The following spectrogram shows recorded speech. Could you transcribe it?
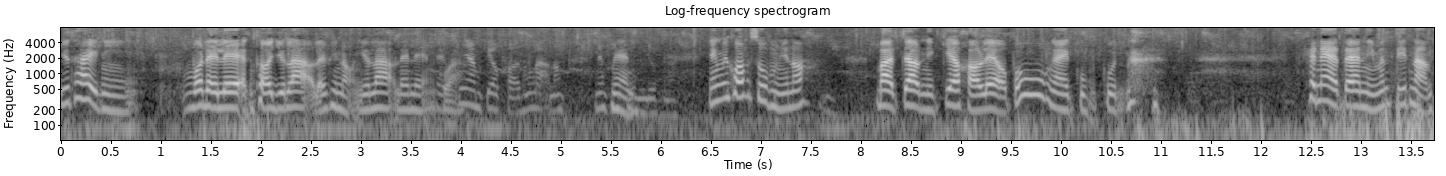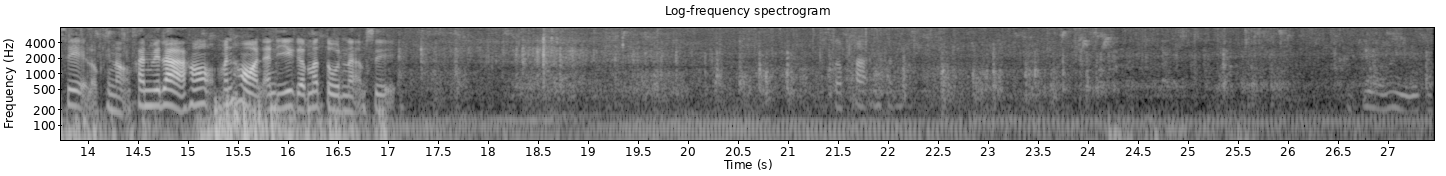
อยู่ไทยนี่บ่ได้แรงเทออยู่ลาวเลยพี่น้องอยู่ลาวได้แรงแต่กว่าพยายามเกี่ยวเขาทั้งหลายเนาะยังแม่น คุมอยู่นะยังมีความสุ่มอยู่เนาะบาดเจ้านี่เกี่ยวเขาแล้วปู้ไงกลุ่มกุ่นแค่แน่แต่อันนี่มันติดหนามเสหรอกพี่น้องคันเวลาเขามันหอนอันนี้กับมาตูนหนามเสสะพานค่ะ เกี่ยวไม่มีเลยจ้ะ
